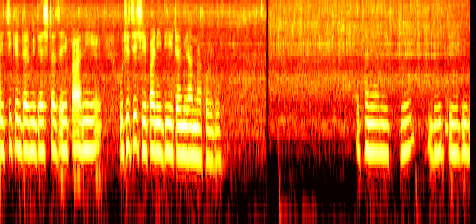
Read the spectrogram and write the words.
এই চিকেনটার এক্সট্রা যে পানি উঠেছে, সেই পানি দিয়ে এটা আমি রান্না করব। এখানে আমি একটু দুধ দিয়ে দিব।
